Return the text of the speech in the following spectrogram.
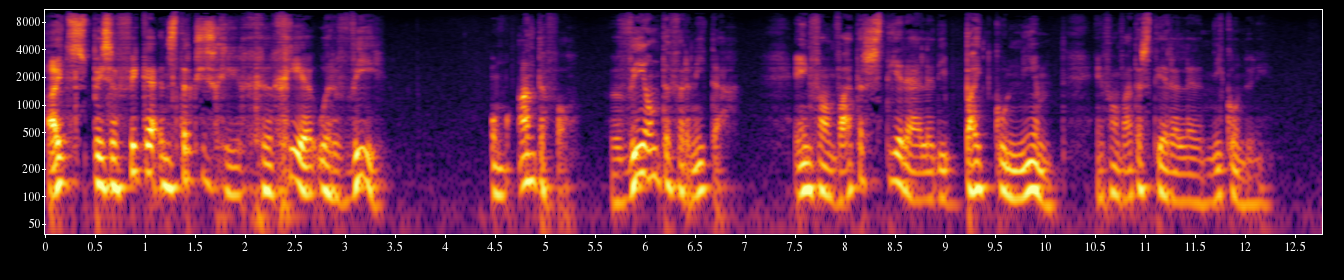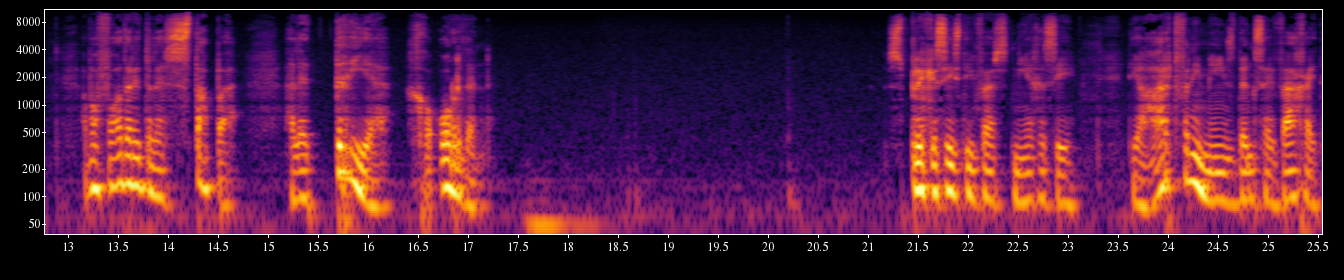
Hy het spesifieke instruksies gegee oor wie om aan te val, wie om te vernietig en van watter stede hulle die byt kon neem en van watter stede hulle nie kon doen nie. Maar Vader het hulle stappe, hulle tree georden. Spreuke 16 vers 9 sê: Die hart van die mens dink sy weg uit,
